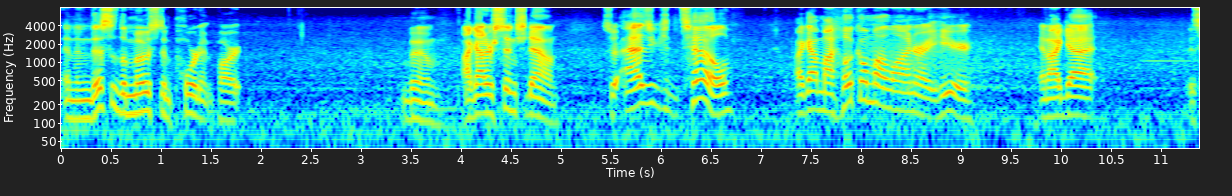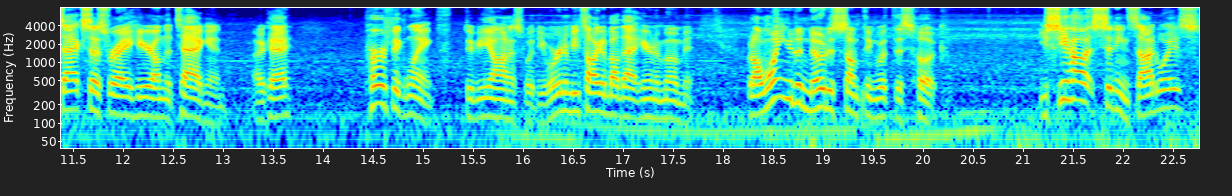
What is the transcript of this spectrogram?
and then this is the most important part. Boom, I got her cinched down. So as you can tell, I got my hook on my line right here, and I got this access right here on the tag end, okay? Perfect length, to be honest with you. We're gonna be talking about that here in a moment. But I want you to notice something with this hook. You see how it's sitting sideways?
